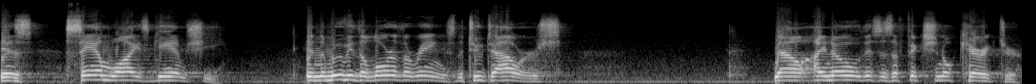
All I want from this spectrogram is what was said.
is Samwise Gamgee. In the movie The Lord of the Rings, The Two Towers. Now, I know this is a fictional character,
